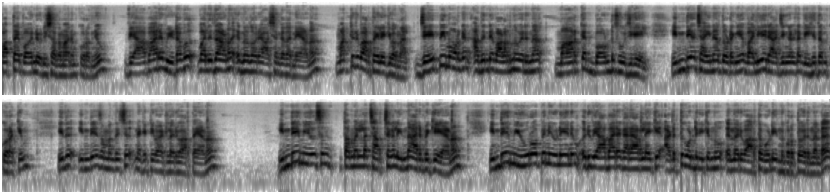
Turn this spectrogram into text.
പത്ത് പോയിന്റ് ഒരു ശതമാനം കുറഞ്ഞു. വ്യാപാര വിടവ് വലുതാണ് എന്നതൊരു ആശങ്ക തന്നെയാണ്. മറ്റൊരു വാർത്തയിലേക്ക് വന്നാൽ ജെ പി മോർഗൻ അതിന്റെ വളർന്നു വരുന്ന മാർക്കറ്റ് ബോണ്ട് സൂചികയിൽ ഇന്ത്യ ചൈന തുടങ്ങിയ വലിയ രാജ്യങ്ങളുടെ വിഹിതം കുറയ്ക്കും. ഇത് ഇന്ത്യയെ സംബന്ധിച്ച് നെഗറ്റീവായിട്ടുള്ള ഒരു വാർത്തയാണ്. ഇന്ത്യയും യു എസും തമ്മിലുള്ള ചർച്ചകൾ ഇന്ന് ആരംഭിക്കുകയാണ്. ഇന്ത്യയും യൂറോപ്യൻ യൂണിയനും ഒരു വ്യാപാര കരാറിലേക്ക് അടുത്തുകൊണ്ടിരിക്കുന്നു എന്നൊരു വാർത്ത കൂടി ഇന്ന് പുറത്തു വരുന്നുണ്ട്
